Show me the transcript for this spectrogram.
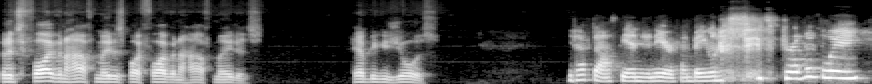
But it's five and a half meters by five and a half meters. How big is yours? You'd have to ask the engineer if I'm being honest. It's probably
